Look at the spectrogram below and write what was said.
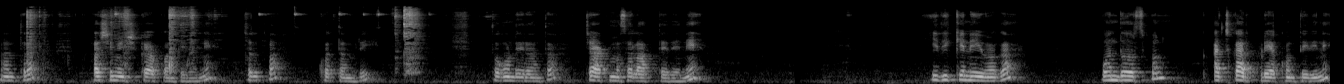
ನಂತರ ಹಸಿಮೆಣ್ಸಿನ್ಕಾಯಿ ಹಾಕ್ಕೊತಿದ್ದೀನಿ ಸ್ವಲ್ಪ ಕೊತ್ತಂಬರಿ ತೊಗೊಂಡಿರೋಂಥ ಚಾಟ್ ಮಸಾಲ ಹಾಕ್ತಾಯಿದ್ದೀನಿ ಇದಕ್ಕೆ ಇವಾಗ ಒಂದೂವರೆ ಸ್ಪೂನ್ ಅಚ್ಕಾರ ಪುಡಿ ಹಾಕ್ಕೊತಿದ್ದೀನಿ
